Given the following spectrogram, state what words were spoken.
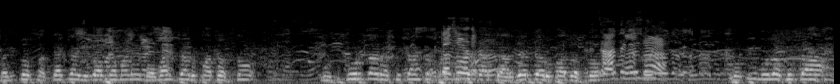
तरी तो सध्याच्या युगाप्रमाणे मोबाईलच्या रूपात असतो. उत्स्फूर्त रसिकांचा चार्जरच्या रूपात असतो. छोटी मुलं सुद्धा आहेत.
